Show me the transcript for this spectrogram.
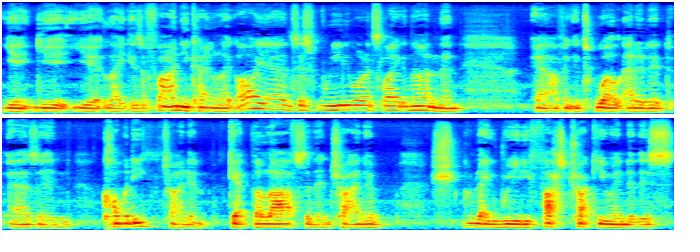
You, you, you like as a fan, you kind of like, oh yeah, is this really what it's like and that? And then yeah, I think it's well edited as in comedy, trying to get the laughs and then trying to like really fast track you into this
